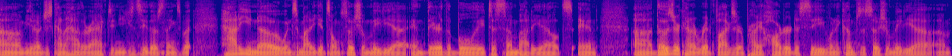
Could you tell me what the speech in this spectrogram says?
um, you know, just kind of how they're acting. You can see those things. But how do you know when somebody gets on social media and they're the bully to somebody else? And uh, those are kind of red flags that are probably harder to see when it comes to social media. Um,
